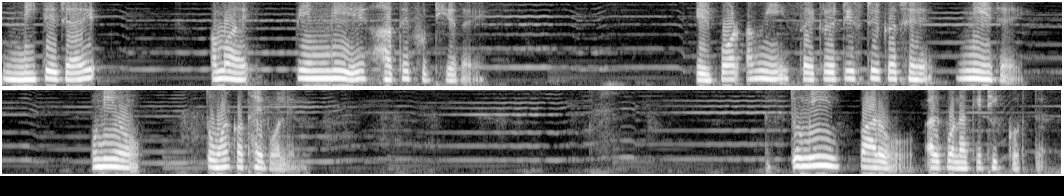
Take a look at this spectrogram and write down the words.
নিতে যাই, আমায় পেন দিয়ে হাতে ফুটিয়ে দেয়। এরপর আমি সাইক্রেটিস্টের কাছে নিয়ে যাই। উনিও তোমার কথাই বলেন। তুমি পারো, আলপনাকে ঠিক করতে।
